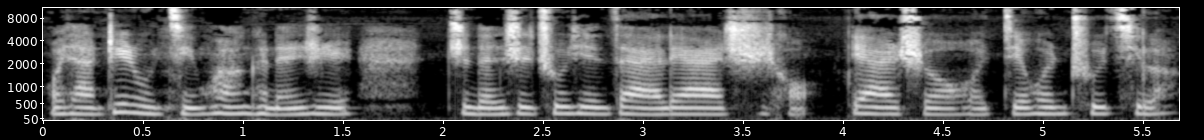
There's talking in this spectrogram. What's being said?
我想这种情况可能是。只能是出现在恋爱时候、恋爱时候和结婚初期了。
